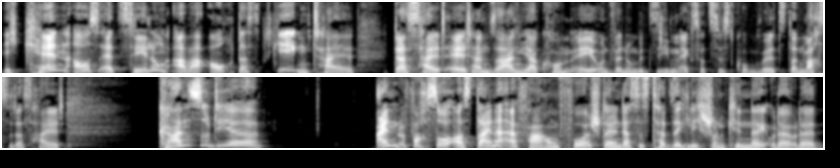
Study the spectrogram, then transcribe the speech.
Ich kenne aus Erzählung aber auch das Gegenteil, dass halt Eltern sagen, ja komm, ey, und wenn du mit sieben Exorzist gucken willst, dann machst du das halt. Kannst du dir einfach so aus deiner Erfahrung vorstellen, dass es tatsächlich schon Kinder oder, oder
